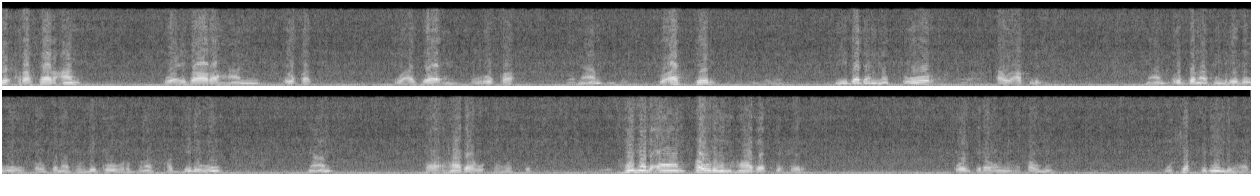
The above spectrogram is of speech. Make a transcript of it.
السحر شرعا هو عبارة عن عقد وعزائم ورقى. نعم. تؤثر في بدن مسحور أو عقله نعم. ربما تمرضه وربما تهلكه وربما تخبله نعم. فهذا هو السحر هم الآن قولهم هذا السحر قول فرعون وقومه يقصدون بهذا؟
